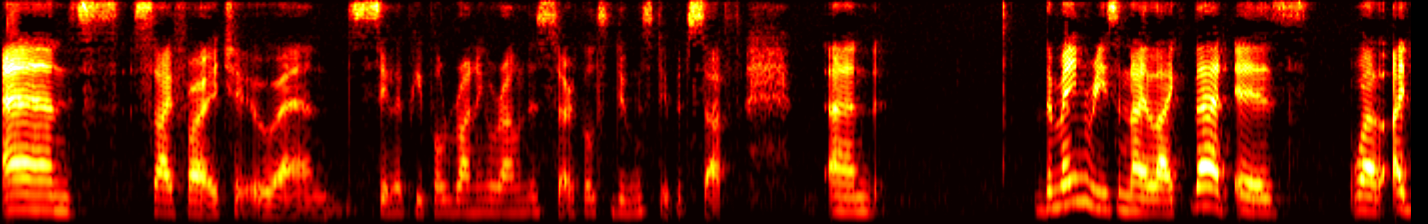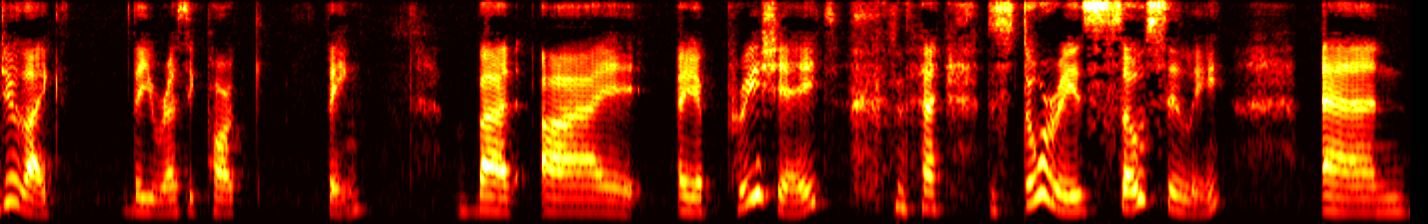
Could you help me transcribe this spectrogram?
and sci-fi too, and silly people running around in circles doing stupid stuff, and the main reason I like that is well, I do like the Jurassic Park thing, but I I appreciate that the story is so silly and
